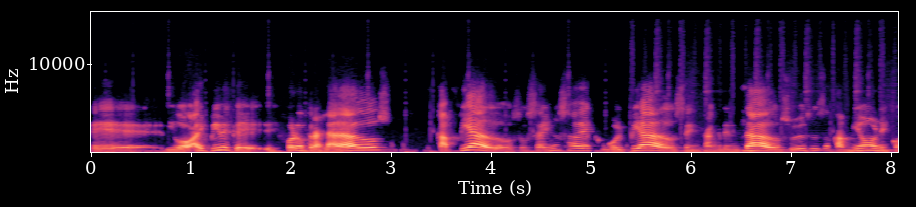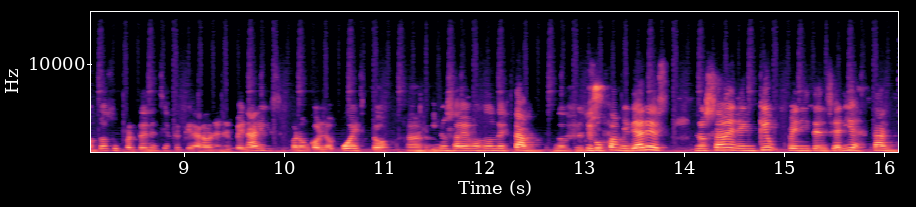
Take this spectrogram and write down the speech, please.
eh, digo, hay pibes que eh, fueron trasladados capeados, o sea, y no sabe, golpeados, ensangrentados, subidos a esos camiones con todas sus pertenencias que quedaron en el penal y se fueron con lo opuesto, y no sabemos dónde están. sus familiares no saben en qué penitenciaría están.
